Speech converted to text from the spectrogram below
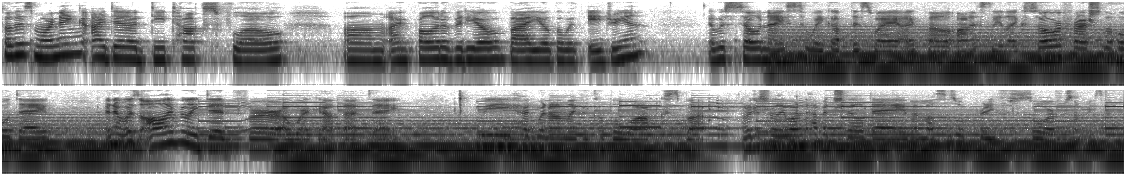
So this morning I did a detox flow. Um, I followed a video by Yoga with Adriene. It was so nice to wake up this way. I felt honestly like so refreshed the whole day. And it was all I really did for a workout that day. We had went on like a couple walks, but I just really wanted to have a chill day. My muscles were pretty sore for some reason,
